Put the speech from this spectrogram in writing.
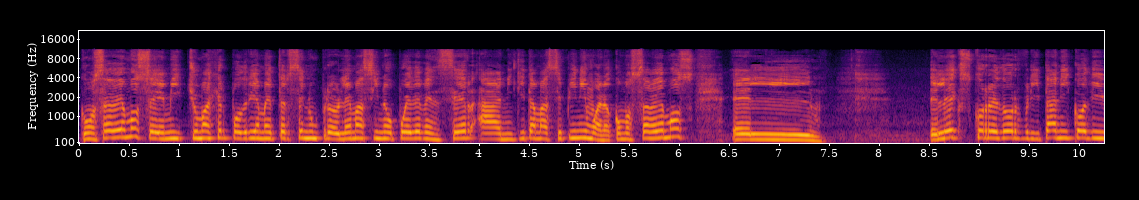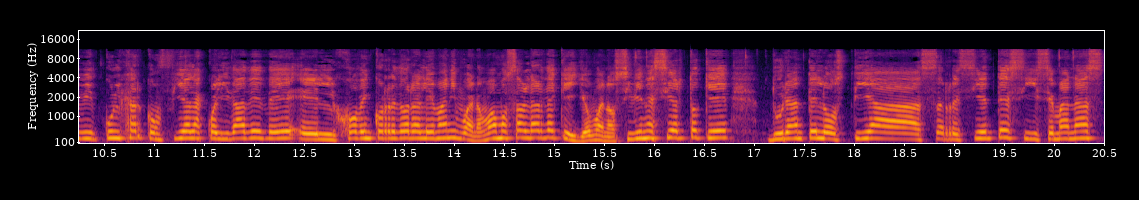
como sabemos eh, Mick Schumacher podría meterse en un problema si no puede vencer a Nikita Mazepin y bueno, como sabemos el... El ex corredor británico David Coulthard confía en las cualidades del joven corredor alemán y bueno, vamos a hablar de aquello. Bueno, si bien es cierto que durante los días recientes y semanas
